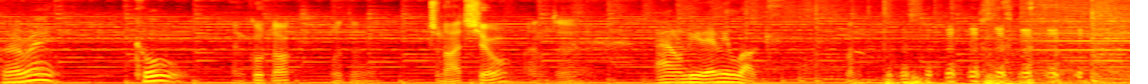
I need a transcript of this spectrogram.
and, All right, cool. and good luck with the tonight's show. And uh, I don't need any luck.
